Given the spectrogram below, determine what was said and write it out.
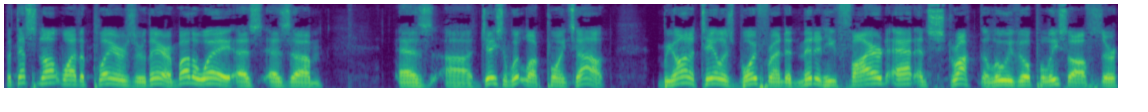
but that's not why the players are there. And by the way, as as um, as uh, Jason Whitlock points out, Breonna Taylor's boyfriend admitted he fired at and struck the Louisville police officer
